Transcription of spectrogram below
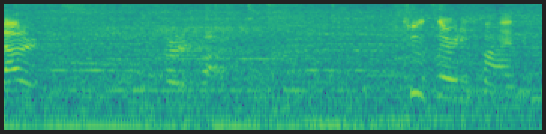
Thirty-five. Louder. Thirty-five. 235.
